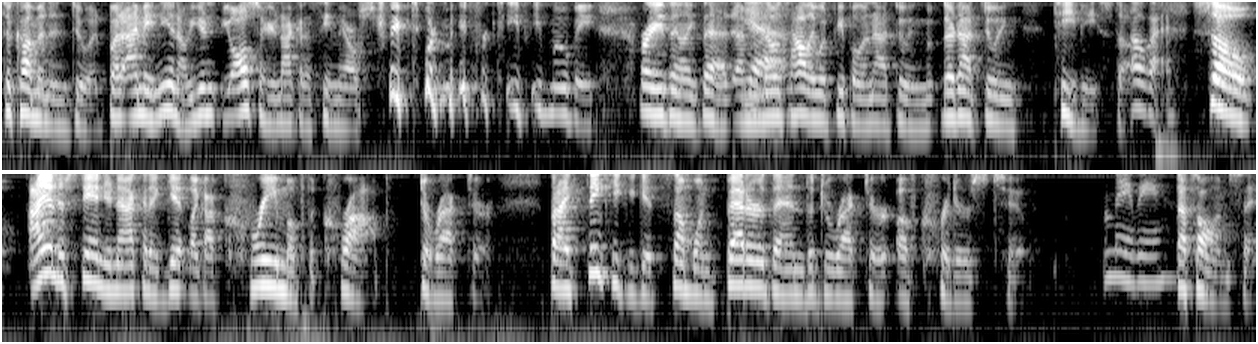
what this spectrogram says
to come in and do it. But I mean, you know, you also you're not going to see Meryl Streep doing a made for TV movie or anything like that. I mean, Yeah. those Hollywood people are not doing they're not doing TV stuff. Okay. So I understand you're not going to get like a cream of the crop director, but I think he could get someone better than the director of Critters 2. Maybe. That's all I'm saying.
